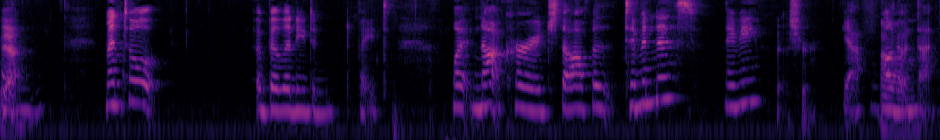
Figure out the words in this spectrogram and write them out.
Yeah. um, mental ability to wait what not courage the opposite timidness maybe Yeah, sure. yeah i'll go Um, with that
